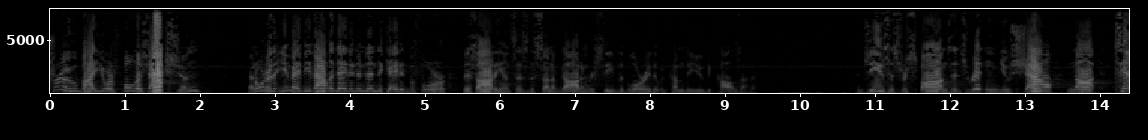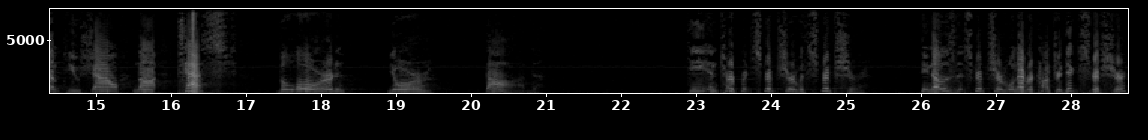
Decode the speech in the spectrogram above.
true by your foolish action in order that you may be validated and vindicated before this audience as the Son of God and receive the glory that would come to you because of it. And Jesus responds, It's written, You shall not tempt, you shall not test the Lord your God. He interprets Scripture with Scripture. He knows that Scripture will never contradict Scripture.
